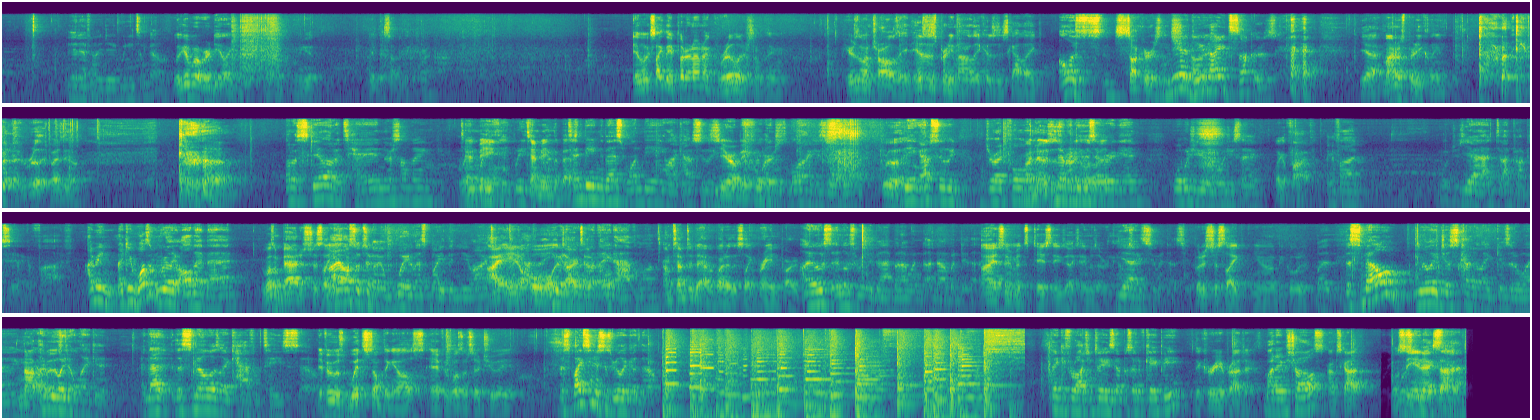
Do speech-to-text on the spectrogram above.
Yeah, definitely, dude. We need some gum. Look at what we're dealing with. Let me get, get this up in the camera. It looks like they put it on a grill or something. Here's the one Charles ate. His is pretty gnarly because it's got like All those. suckers and Yeah, shit Yeah, dude. I eat suckers. Yeah, mine was pretty clean. really spicy though. On a scale out of ten or something. What do 10 you- what do you being- think? What do you 10 think? being the best. Ten being the best. One being like absolutely. Zero being worst. More like zero. Being absolutely dreadful. My nose is Never do this ever bit. again. What would you? What would you say? Like a five. Like a five? Would you say? Yeah, I'd, I'd probably say like a five. I mean, like it wasn't really all that bad. It wasn't bad. It's just like I also took like a way less bite than you. I, I ate a whole. Entire one, I tentacle. ate a half of one. I'm tempted to have a bite of this like brain part. I, it looks it looks really bad, but I wouldn't. No, I wouldn't do that. I assume it tastes the exact same as everything yeah, I assume it does. Too. But it's just like, you know, it'd be cool to. But the smell really just kind of like gives it away. Not the I really don't like it. And that the smell is like half of taste. So If it was with something else and if it wasn't so chewy, the spiciness is really good though. Thank you for watching today's episode of KP. the Korea Project. My name is Charles. I'm Scott. We'll, We'll see, you next time.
